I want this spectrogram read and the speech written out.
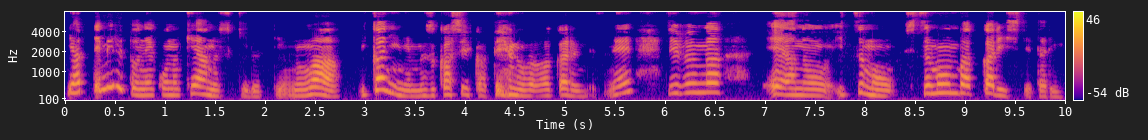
やってみるとね、このケアのスキルっていうのは、いかにね、難しいかっていうのがわかるんですね。自分が、え、あの、いつも質問ばっかりしてたり、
